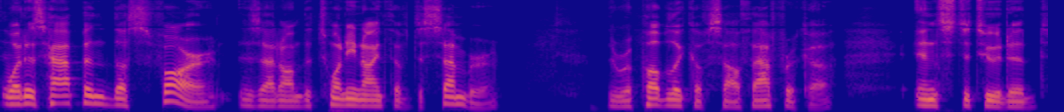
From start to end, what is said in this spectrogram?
What has happened thus far is that on the 29th of December, the Republic of South Africa instituted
